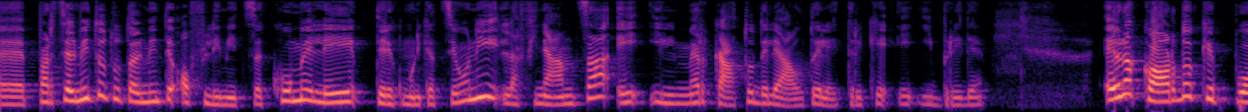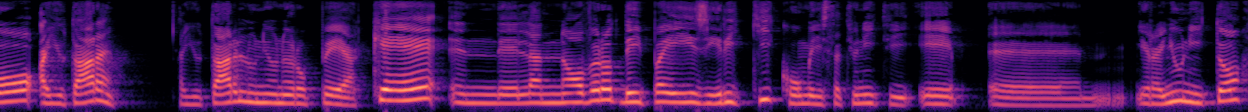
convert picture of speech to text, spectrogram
eh, parzialmente o totalmente off limits, come le telecomunicazioni, la finanza e il mercato delle auto elettriche e ibride. È un accordo che può aiutare, aiutare l'Unione Europea, che è eh, nell'annovero dei paesi ricchi come gli Stati Uniti e eh, il Regno Unito,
